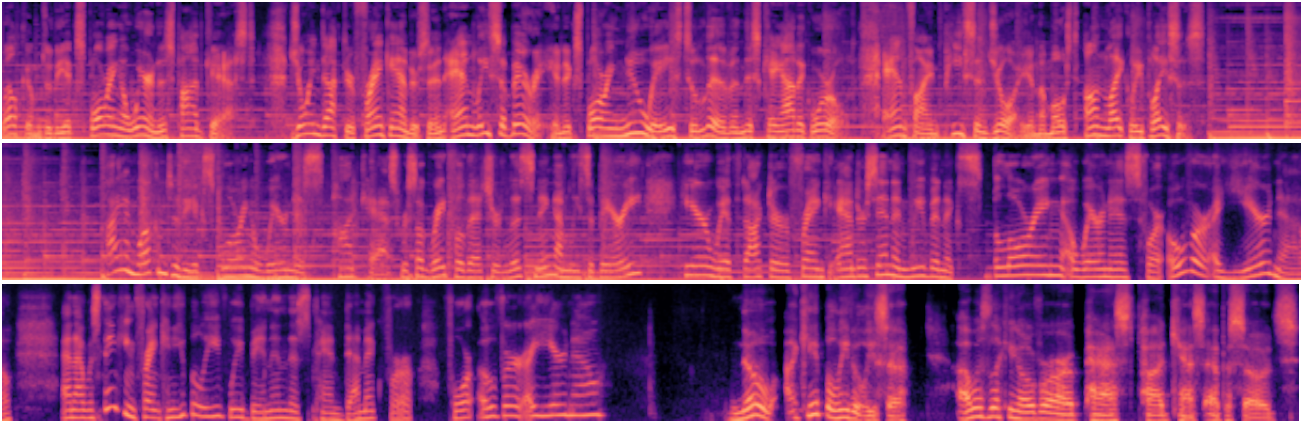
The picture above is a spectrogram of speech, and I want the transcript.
Welcome to the Exploring Awareness podcast. Join Dr. Frank Anderson and Lisa Berry in exploring new ways to live in this chaotic world and find peace and joy in the most unlikely places. Welcome to the Exploring Awareness podcast. We're so grateful that you're listening. I'm Lisa Berry here with Dr. Frank Anderson, and we've been exploring awareness for over a year now. And I was thinking, Frank, can you believe we've been in this pandemic for for over a year now? No, I can't believe it, Lisa. I was looking over our past podcast episodes,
